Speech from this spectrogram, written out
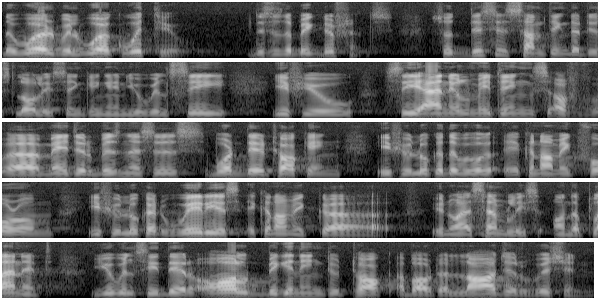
the world will work with you. This is the big difference. So this is something that is slowly sinking in. You will see, if you see annual meetings of uh, major businesses, what they're talking, if you look at the economic forum, if you look at various economic, uh, you know, assemblies on the planet, you will see they're all beginning to talk about a larger vision,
